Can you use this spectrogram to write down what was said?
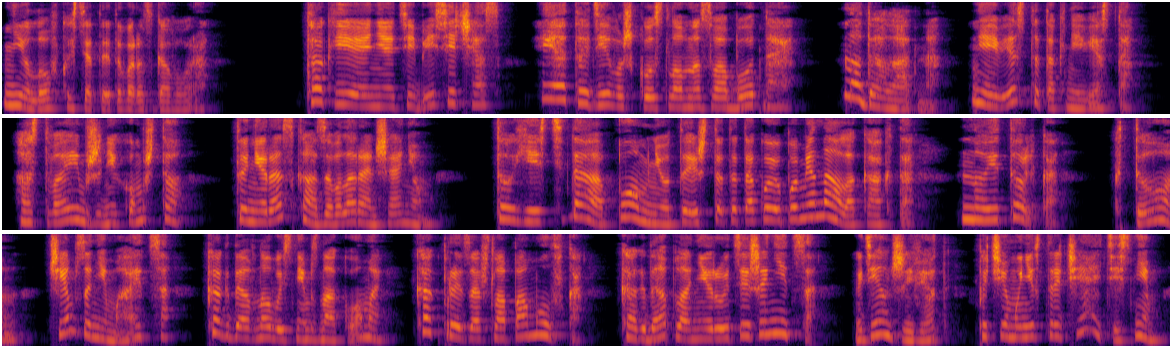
неловкость от этого разговора. «Так я и не о тебе сейчас. Я-то девушка условно свободная. Ну да ладно, невеста так невеста. А с твоим женихом что? Ты не рассказывала раньше о нем?» «То есть, да, помню, ты что-то такое упоминала как-то, но и только. Кто он? Чем занимается? Как давно вы с ним знакомы? Как произошла помолвка? Когда планируете жениться? Где он живет? Почему не встречаетесь с ним?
